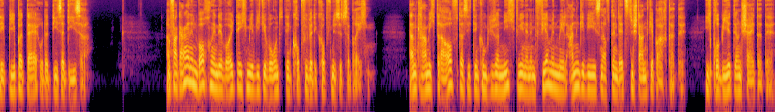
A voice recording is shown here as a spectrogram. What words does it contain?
Die Bi-Partei oder dieser dieser. Am vergangenen Wochenende wollte ich mir wie gewohnt den Kopf über die Kopfnüsse zerbrechen. Dann kam ich drauf, dass ich den Computer nicht wie in einem Firmenmail angewiesen auf den letzten Stand gebracht hatte. Ich probierte und scheiterte.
